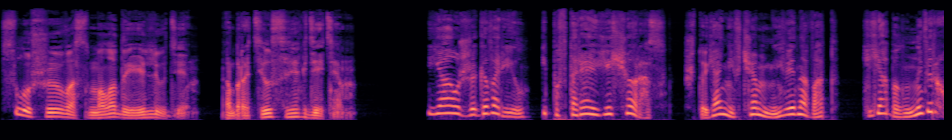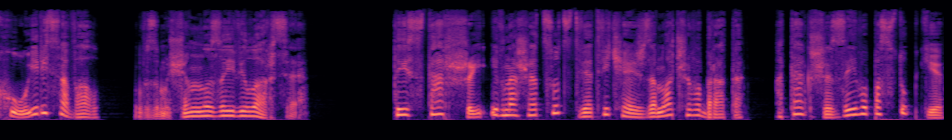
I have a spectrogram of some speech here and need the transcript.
«Слушаю вас, молодые люди», — обратился я к детям. «Я уже говорил и повторяю еще раз, что я ни в чем не виноват. Я был наверху и рисовал», — возмущенно заявил Арся. «Ты старший и в наше отсутствие отвечаешь за младшего брата, а также за его поступки.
